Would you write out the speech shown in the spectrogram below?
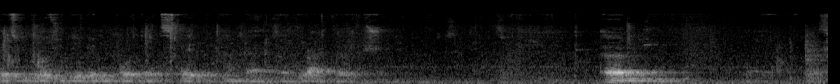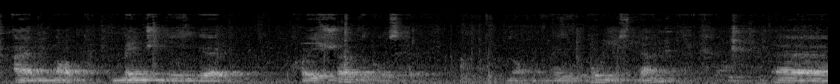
this will also be a very important step in uh, the right direction. Um, I'm not mentioning uh, Croatia because no, we're almost done. Uh,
